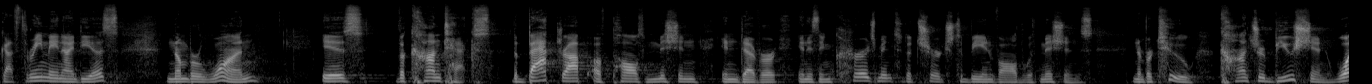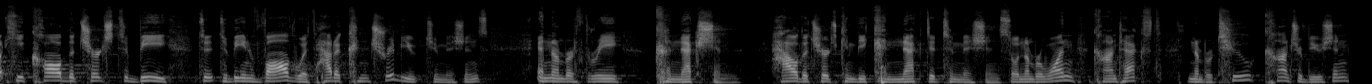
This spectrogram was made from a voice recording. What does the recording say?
got three main ideas. Number one is the context, the backdrop of Paul's mission endeavor and his encouragement to the church to be involved with missions. Number two, contribution, what he called the church to be, to, to be involved with, how to contribute to missions. And number three, connection, how the church can be connected to mission. So, number one, context. Number two, contribution.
